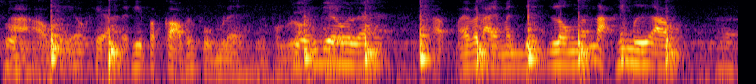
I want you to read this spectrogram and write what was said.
ส่งอ่าโอเคโอเคอะเดี๋ยวพี่ประกอบให้ผมเลยเดี๋ยวผมลเสีอยงงเดียวแล้วฮะครับไม่เป็นไรมันลงน้ำหนักที่มือเอา เออ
